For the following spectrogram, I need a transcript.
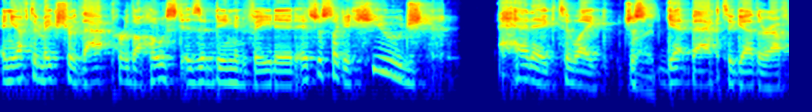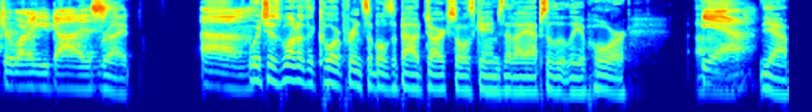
and you have to make sure that per the host isn't being invaded it's just like a huge headache to like just Right. get back together after one of you dies Right. um Which is one of the core principles about Dark Souls games that I absolutely abhor. Uh, yeah Yeah.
